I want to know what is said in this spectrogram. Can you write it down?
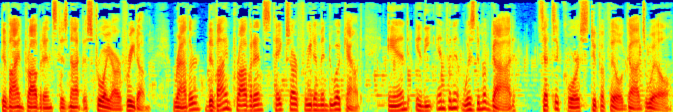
Divine providence does not destroy our freedom. Rather, divine providence takes our freedom into account and, in the infinite wisdom of God, sets a course to fulfill God's will.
